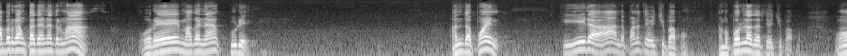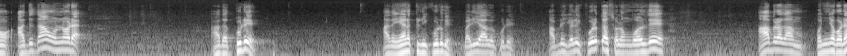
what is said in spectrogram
ஆபர்காம் கதை என்ன தெரியுமா? ஒரே மகனை குடு. அந்த பாயிண்ட் ஈடாக அந்த பணத்தை வச்சு பார்ப்போம். நம்ம பொருளாதாரத்தை வச்சு பார்ப்போம். அதுதான் உன்னோட. அதை கொடு. அதை எனக்கு நீ கொடுக்கு. பலியாக கொடு. அப்படின்னு சொல்லி கொடுக்க சொல்லும்போது ஆபிரகாம் கொஞ்சம் கூட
